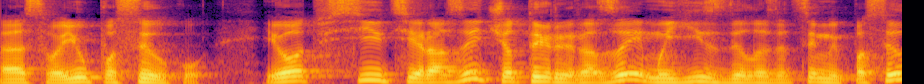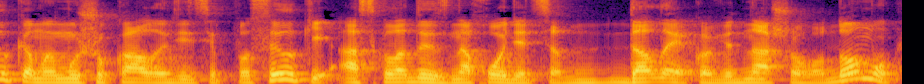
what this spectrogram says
е, свою посилку. І от всі ці рази, чотири рази, ми їздили за цими посилками, ми шукали ці посилки, а склади знаходяться далеко від нашого дому.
